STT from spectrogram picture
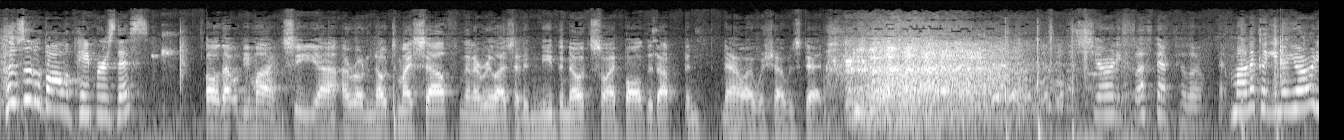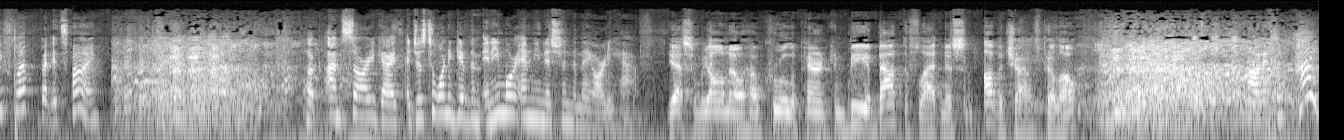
Whose little ball of paper is this? Oh, that would be mine. See, uh, I wrote a note to myself, and then I realized I didn't need the note, so I balled it up, and now I wish I was dead. She already fluffed that pillow. Monica, you know, you already fluffed, but it's fine. Look, I'm sorry, guys. I just don't want to give them any more ammunition than they already have. Yes, and we all know how cruel a parent can be about the flatness of a child's pillow. Monica. Hi.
